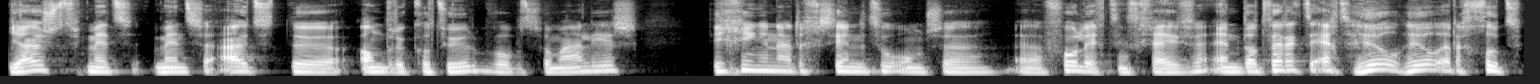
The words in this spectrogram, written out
juist met mensen uit de andere culturen, bijvoorbeeld Somaliërs die gingen naar de gezinnen toe om ze uh, voorlichting te geven. En dat werkte echt heel, heel erg goed.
